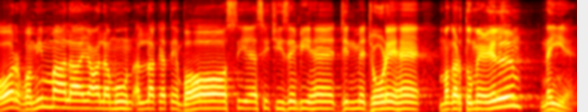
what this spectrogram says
और वमिम्मा लामून अल्लाह कहते हैं, बहुत सी ऐसी चीज़ें भी हैं जिनमें जोड़े हैं, मगर तुम्हें इल्म नहीं है।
